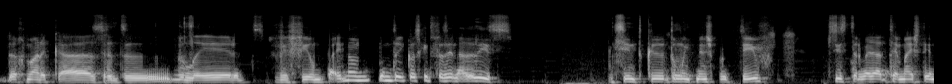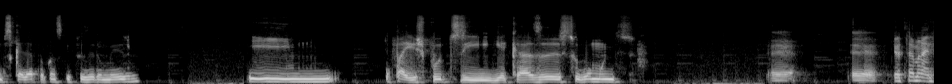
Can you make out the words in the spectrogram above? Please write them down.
de arrumar a casa, de, de ler, de ver filme, pá, e não, não tenho conseguido fazer nada disso. Sinto que estou muito menos produtivo, preciso trabalhar até mais tempo, se calhar, para conseguir fazer o mesmo. E, pá, e os putos e a casa sugam muito. É. É. Eu também,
